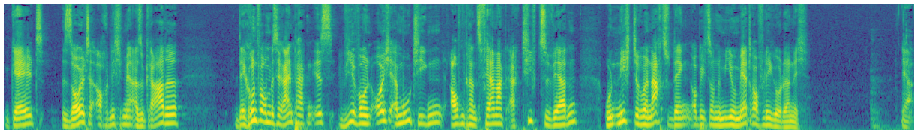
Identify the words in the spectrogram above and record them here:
Geld sollte auch nicht mehr, also gerade der Grund, warum wir es hier reinpacken, ist, wir wollen euch ermutigen, auf dem Transfermarkt aktiv zu werden und nicht darüber nachzudenken, ob ich so eine Mio mehr drauflege oder nicht. Ja.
